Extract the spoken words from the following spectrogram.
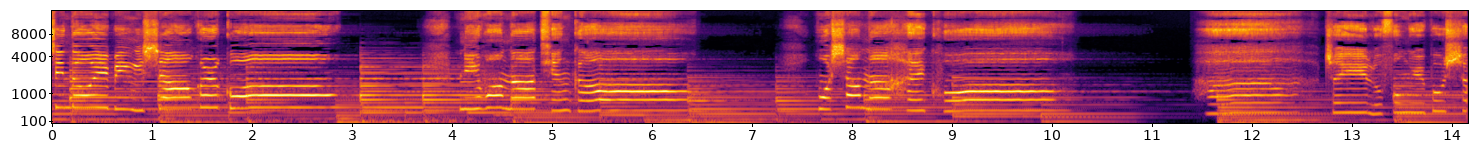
到如今都一并一笑而过。你望那天高，我向那海阔。啊，这一路风雨不休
